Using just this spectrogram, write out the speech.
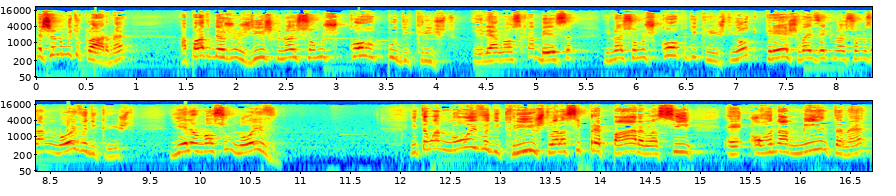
Deixando muito claro, né? A palavra de Deus nos diz que nós somos corpo de Cristo. Ele é a nossa cabeça e nós somos corpo de Cristo. Em outro trecho vai dizer que nós somos a noiva de Cristo e ele é o nosso noivo. Então a noiva de Cristo, ela se prepara, ela se é, ornamenta, né?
